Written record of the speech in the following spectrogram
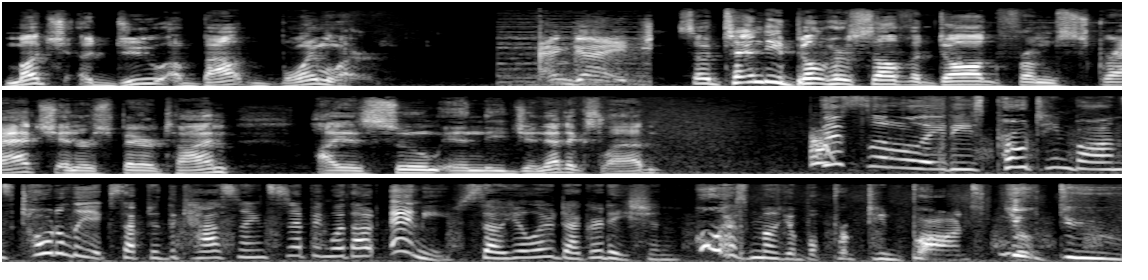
Much Ado About Boimler. Engage. So Tendi built herself a dog from scratch in her spare time, I assume in the genetics lab. This little lady's protein bonds totally accepted the Cas9 snipping without any cellular degradation. Who has malleable protein bonds? You do!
